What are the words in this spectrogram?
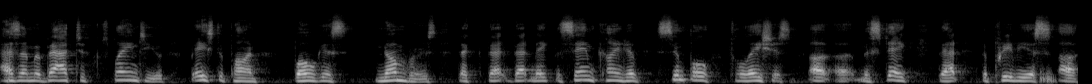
as I'm about to explain to you, based upon bogus numbers that, that, that make the same kind of simple, fallacious uh, uh, mistake that the previous uh,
